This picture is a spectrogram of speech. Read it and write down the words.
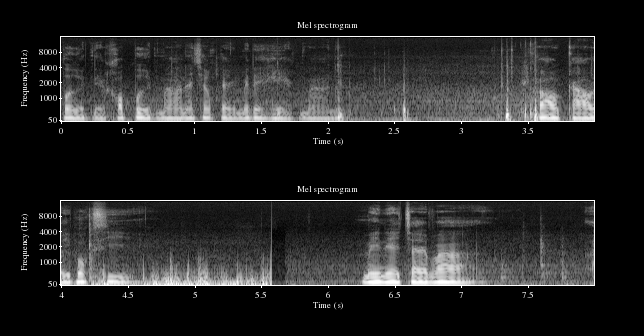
เปิดเนี่ยเขาเปิดมานะช่างแปงไม่ได้แหกมานะเขาเอากาวอีพ็อกซี่ ไม่แน่ใจว่าเ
